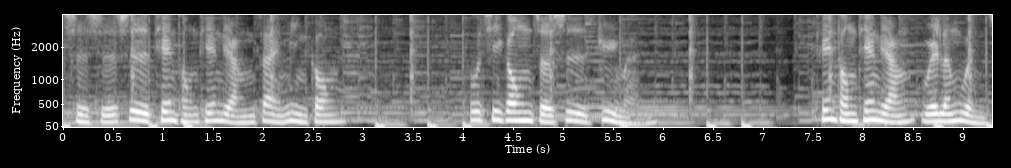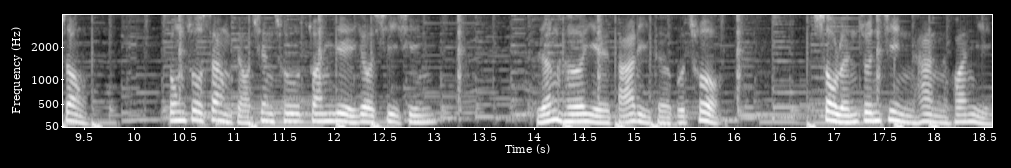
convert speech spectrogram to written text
此时是天同天梁在命宫，夫妻宫则是巨门。天同天梁为人稳重，工作上表现出专业又细心，人和也打理得不错，受人尊敬和欢迎。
